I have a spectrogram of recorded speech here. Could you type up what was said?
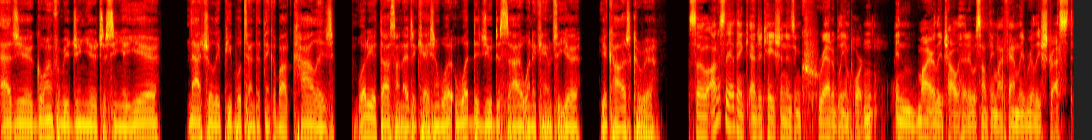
as you're going from your junior to senior year, naturally people tend to think about college. What are your thoughts on education? What what did you decide when it came to your your college career? So honestly, I think education is incredibly important. In my early childhood, it was something my family really stressed.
